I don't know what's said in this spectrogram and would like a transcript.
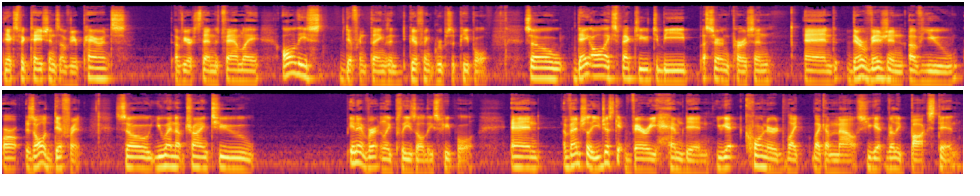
the expectations of your parents, of your extended family, all these different things and different groups of people. So they all expect you to be a certain person, and their vision of you are, is all different. So you end up trying to inadvertently please all these people. And eventually you just get very hemmed in. You get cornered like like a mouse. You get really boxed in.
